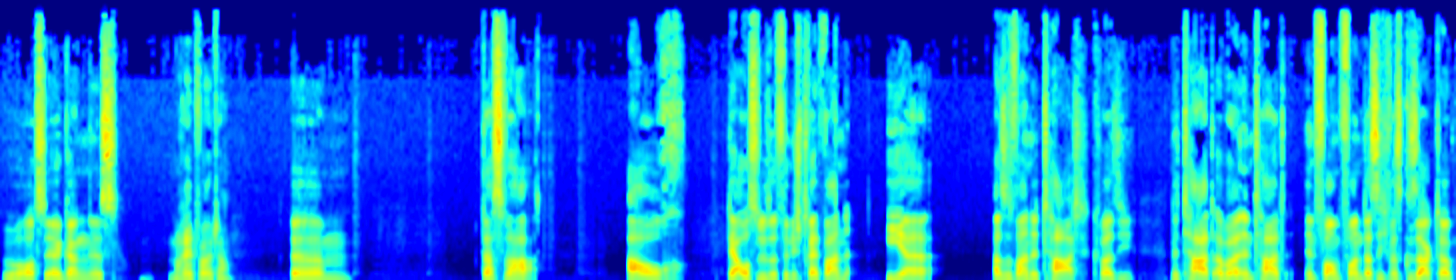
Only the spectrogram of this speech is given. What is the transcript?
woraus der ergangen ist. Red weiter. Ähm, das war auch, der Auslöser für den Streit waren eher, also es war eine Tat quasi. Eine Tat, aber eine Tat in Form von, dass ich was gesagt habe.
